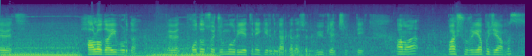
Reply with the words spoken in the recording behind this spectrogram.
Evet. Halo dayı burada. Evet, Podoso Cumhuriyeti'ne girdik arkadaşlar. Büyükelçilikteyiz. Ama başvuru yapacağımız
